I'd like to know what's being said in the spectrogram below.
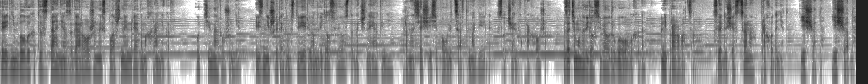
Перед ним был выход из здания, загороженный сплошным рядом охранников. Пути наружу нет. Из ниши рядом с дверью он видел звезды, ночные огни, проносящиеся по улице автомобили, случайных прохожих. Затем он увидел себя у другого выхода. Не прорваться. Следующая сцена, прохода нет. Еще одна, еще одна,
